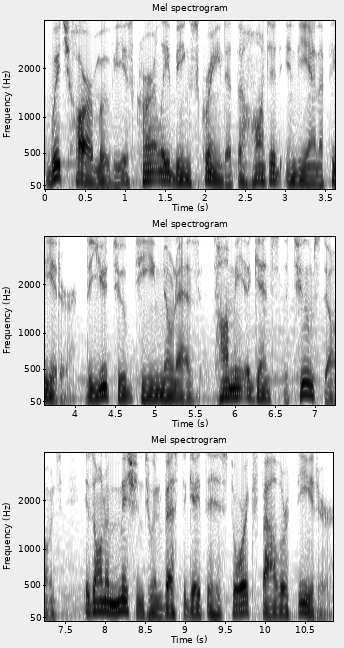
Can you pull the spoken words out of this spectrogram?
Which horror movie is currently being screened at the Haunted Indiana Theater? The YouTube team known as Tommy Against the Tombstones is on a mission to investigate the historic Fowler Theater,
